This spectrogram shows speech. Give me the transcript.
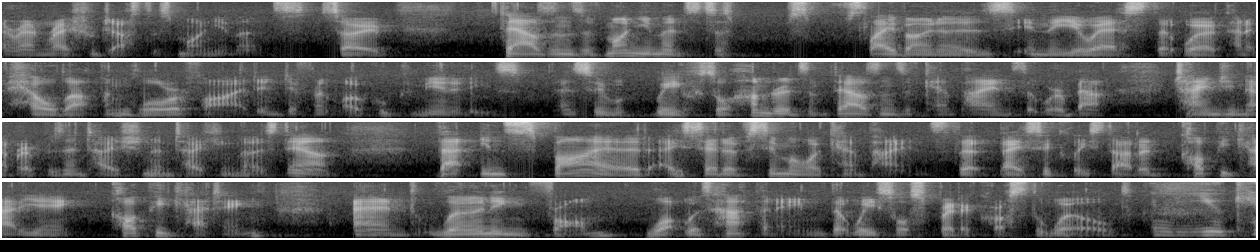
around racial justice monuments. So thousands of monuments to slave owners in the US that were kind of held up and glorified in different local communities. And so we saw hundreds and thousands of campaigns that were about changing that representation and taking those down. That inspired a set of similar campaigns that basically started copycatting, copycatting and learning from what was happening that we saw spread across the world. In the UK,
